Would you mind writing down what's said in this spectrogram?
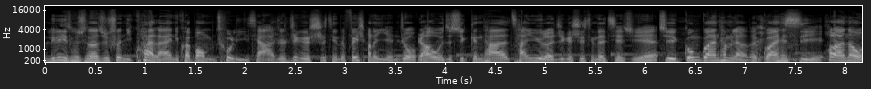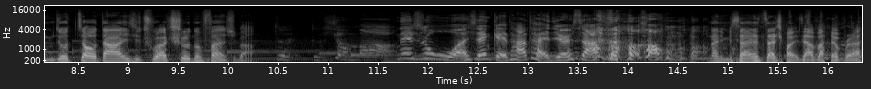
李李同学呢就说你快来，你快帮我们处理一下，就这个事情的非常的严重。然后我就去跟他参与了这个事情的解决，去公关他们俩的关系。后来呢，我们就叫大家一起出来吃了顿饭，是吧？那是我先给他台阶下的，好吗？那你们现在再吵一架吧，要不然。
